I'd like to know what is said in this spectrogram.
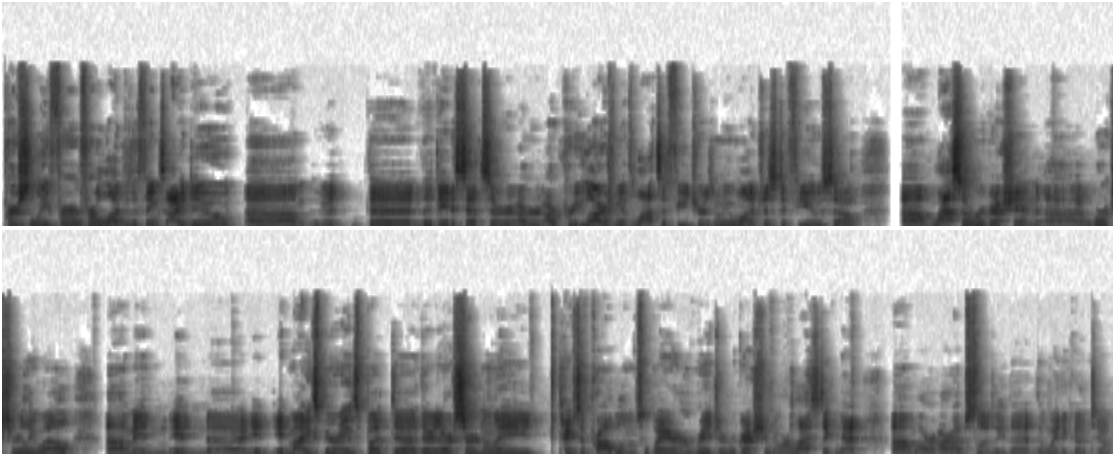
personally for for a lot of the things i do um, the the data sets are, are, are pretty large we have lots of features and we want just a few so um, lasso regression uh, works really well um, in in, uh, in in my experience, but uh, there are certainly types of problems where ridge regression or elastic net um, are are absolutely the the way to go to.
